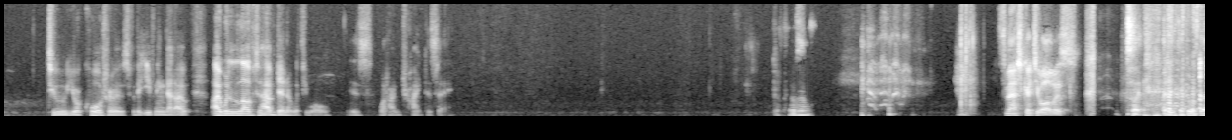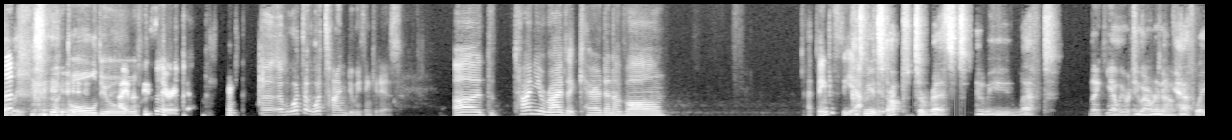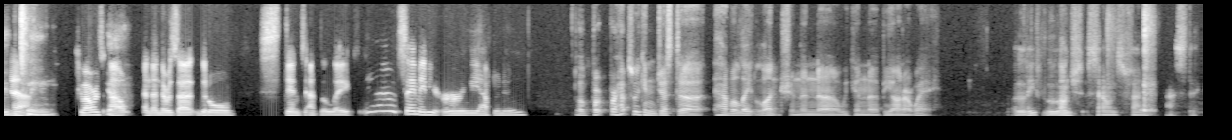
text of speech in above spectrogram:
to your quarters for the evening. That I I would love to have dinner with you all. Is what I'm trying to say. Smash cut you all always. It's like I didn't think it was that late. I told you. I was staring. Uh, what what time do we think it is? Uh, the time you arrived at Care de I think it's the Because we had stopped to rest and we left. Like, yeah, we were two hours morning, out. halfway Yeah. between. Two hours Yeah. out, and then there was that little stint at the lake. Yeah, I would say maybe early afternoon. Well, per- perhaps we can just uh, have a late lunch, and then uh, we can uh, be on our way. A late lunch sounds fantastic.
